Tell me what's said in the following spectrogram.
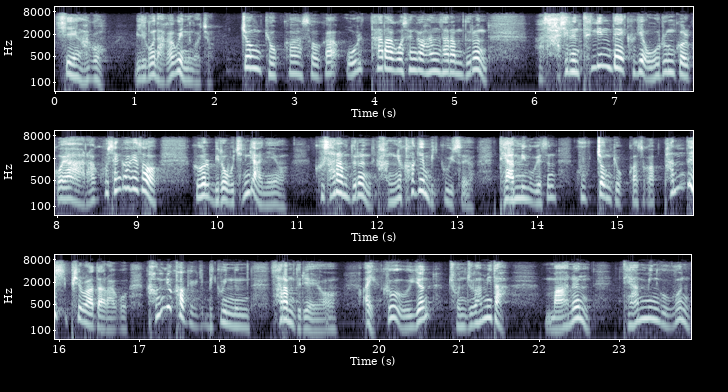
시행하고 밀고 나가고 있는 거죠. 국정교과서가 옳다라고 생각하는 사람들은 사실은 틀린데 그게 옳은 걸 거야 라고 생각해서 그걸 밀어붙이는 게 아니에요. 그 사람들은 강력하게 믿고 있어요. 대한민국에서는 국정교과서가 반드시 필요하다라고 강력하게 믿고 있는 사람들이에요. 아니, 그 의견 존중합니다. 많은 대한민국은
